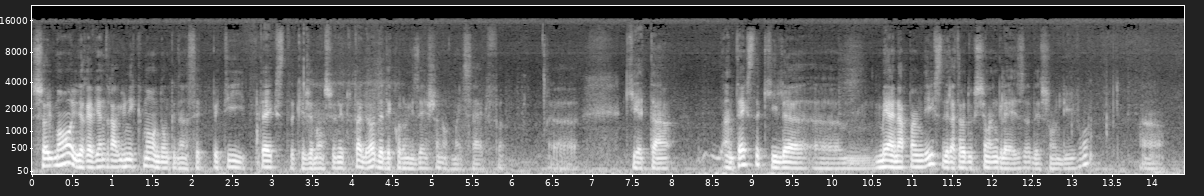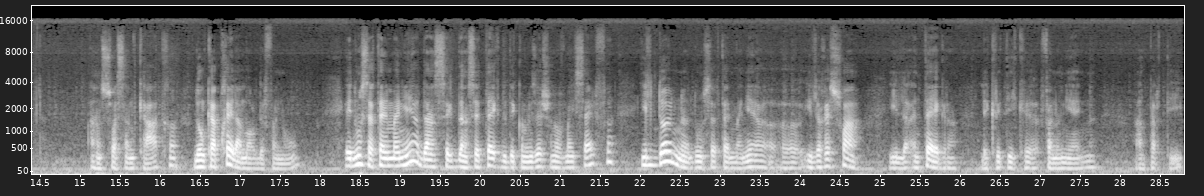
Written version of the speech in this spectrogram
seulement, il reviendra uniquement donc dans ce petit texte que j'ai mentionné tout à l'heure, The Decolonization of Myself. qui est un, texte qu'il met un appendice de la traduction anglaise de son livre en 64, donc après la mort de Fanon. Et d'une certaine manière, dans ce, dans ce texte de Decolonization of Myself, il donne d'une certaine manière, euh, il reçoit, il intègre les critiques fanoniennes en partie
